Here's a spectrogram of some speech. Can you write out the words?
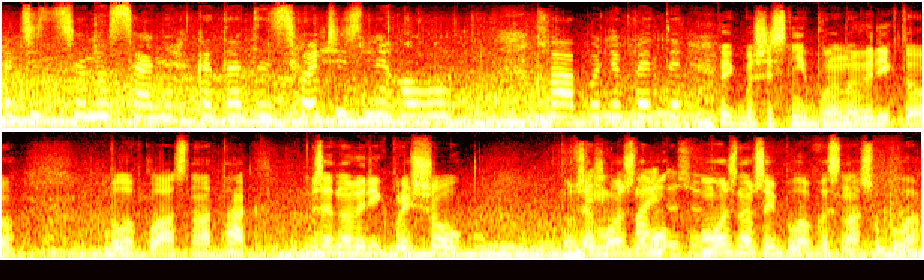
Хочеться на санях кататись, хочу снігову папу любити. Якби ще сніг був на Новий рік, то було б класно. А так, вже Новий рік прийшов, то вже можна, можна вже й була б весна, що була.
